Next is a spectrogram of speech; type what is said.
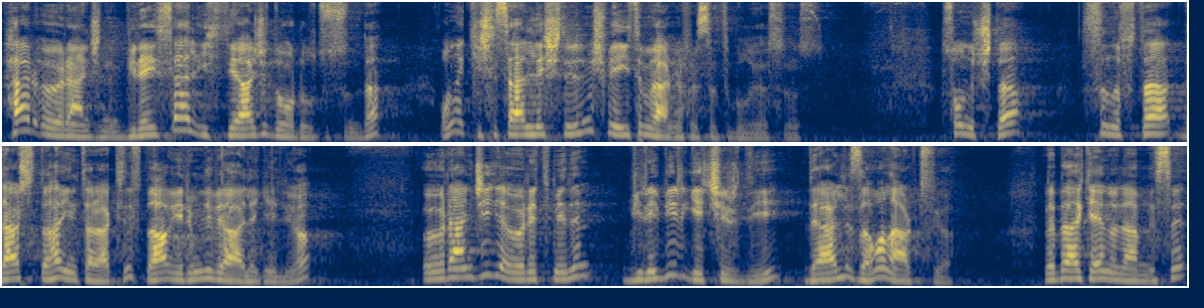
her öğrencinin bireysel ihtiyacı doğrultusunda ona kişiselleştirilmiş bir eğitim verme fırsatı buluyorsunuz. Sonuçta sınıfta ders daha interaktif, daha verimli bir hale geliyor. Öğrenciyle öğretmenin birebir geçirdiği değerli zaman artıyor. Ve belki en önemlisi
